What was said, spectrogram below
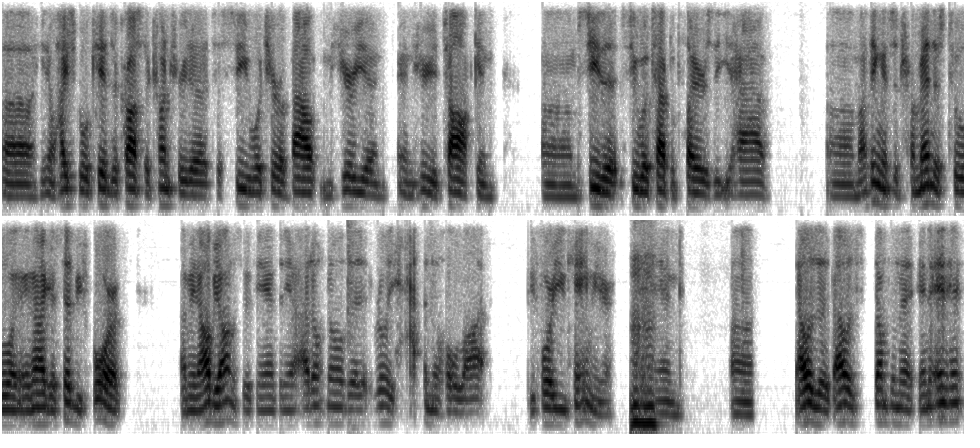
uh, you know high school kids across the country to to see what you're about and hear you and, and hear you talk and um, see the see what type of players that you have. Um, I think it's a tremendous tool. And like I said before, I mean, I'll be honest with you, Anthony. I don't know that it really happened a whole lot before you came here, mm-hmm. and uh, that was a, that was something that and, and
